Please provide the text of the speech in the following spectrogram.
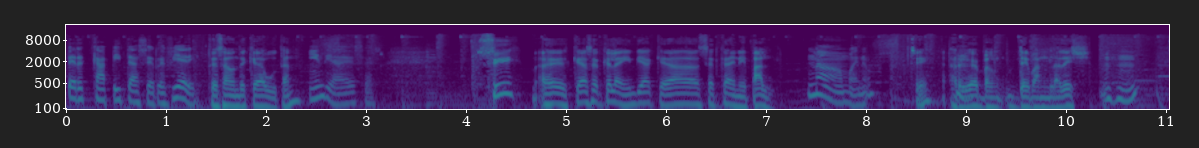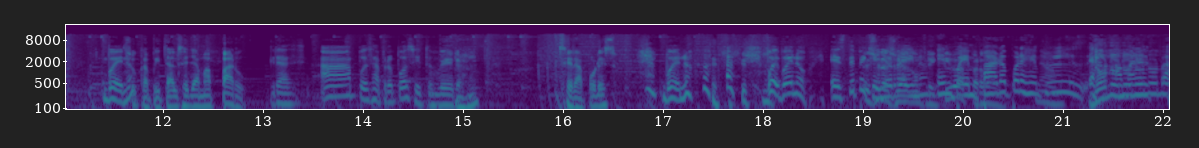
per cápita se refiere. ¿Usted sabe dónde queda Bután? India debe ser. Sí, eh, queda cerca de la India, queda cerca de Nepal. No, bueno. Sí, arriba de, Ban- de Bangladesh. Bueno, Su capital se llama Paro. gracias. Ah, pues a propósito. Mira. ¿Será por eso? Bueno, pues bueno, este pequeño reino. En, paro, por ejemplo, No. No, no, no, no,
